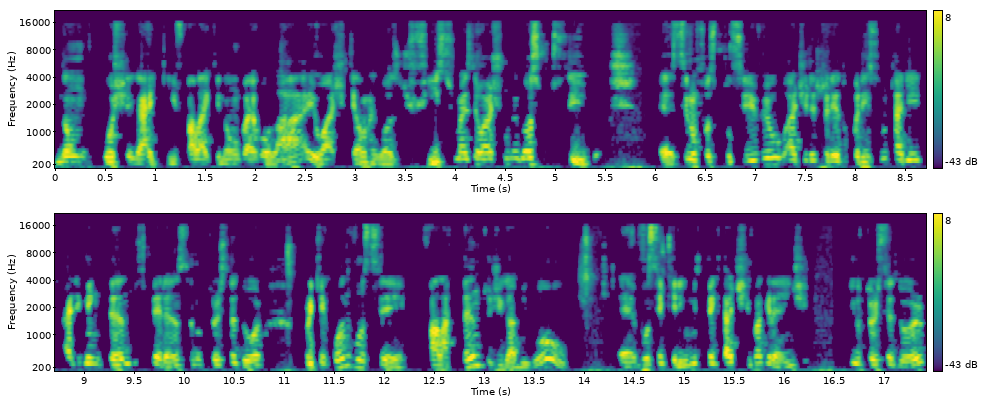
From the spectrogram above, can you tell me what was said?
não vou chegar aqui e falar que não vai rolar. Eu acho que é um negócio difícil, mas eu acho um negócio possível. É, se não fosse possível, a diretoria do Corinthians não estaria alimentando esperança no torcedor, porque quando você fala tanto de Gabigol, é, você cria uma expectativa grande e o torcedor,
